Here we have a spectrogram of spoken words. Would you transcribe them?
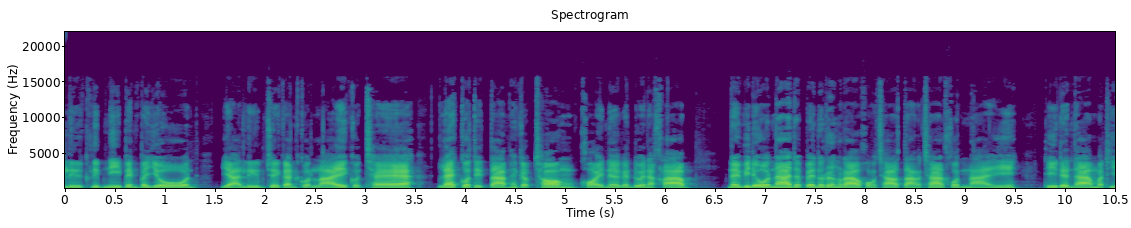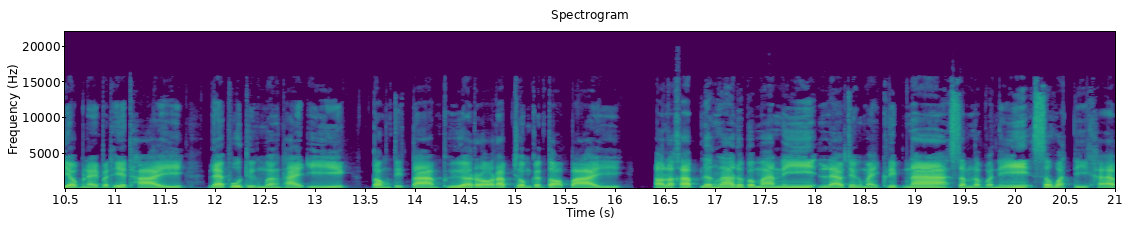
หรือคลิปนี้เป็นประโยชน์ อย่าลืมช่วยกันกดไลค์กดแชร์ และกดติดตามให้กับช่องคอยเนอร์กันด้วยนะครับ ในวิดีโอหน้าจะเป็นเรื่องราวของชาวต่างชาติคนไหน ที่เดินทางมาเที่ยวในประเทศไทย และพูดถึงเมืองไทยอีก ต้องติดตามเพื่อรอรับชมกันต่อไป เอาละครับ เรื่องราวโดยประมาณนี้แล้วเจอกันใหม่คลิปหน้าสำหรับวันนี้ สวัสดีครับ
